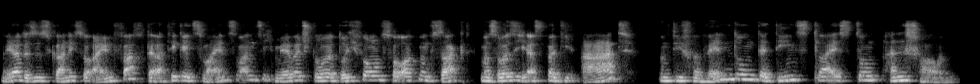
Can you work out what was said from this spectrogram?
Naja, das ist gar nicht so einfach. Der Artikel 22 Mehrwertsteuerdurchführungsverordnung sagt, man soll sich erstmal die Art und die Verwendung der Dienstleistung anschauen.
